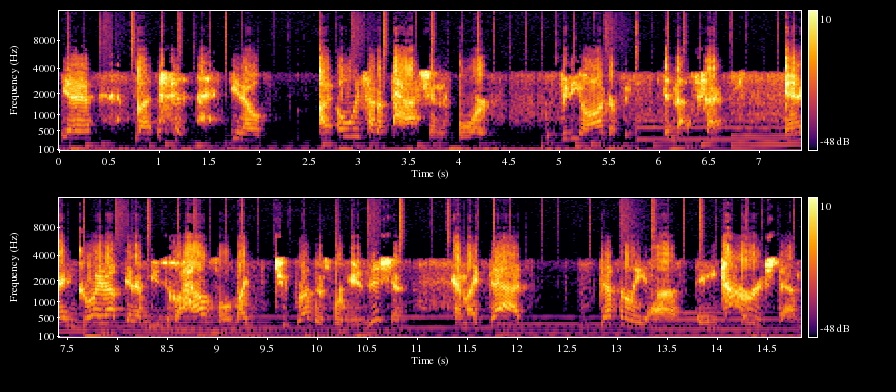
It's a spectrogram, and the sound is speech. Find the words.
Yeah. But, you know, I always had a passion for videography in that sense. And growing up in a musical household, my two brothers were musicians, and my dad definitely uh, encouraged them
